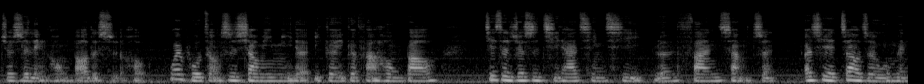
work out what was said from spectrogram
就是领红包的时候，外婆总是笑眯眯的一个一个发红包。接着就是其他亲戚轮番上阵，而且照着我们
